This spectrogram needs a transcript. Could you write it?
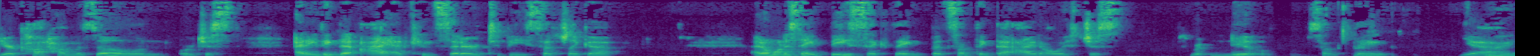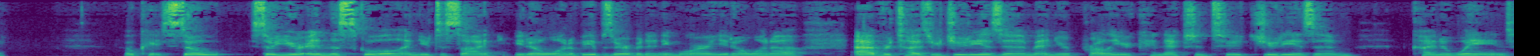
Birkat Hamazon or just anything that I had considered to be such like a I don't want to say basic thing, but something that I'd always just knew something. Right. Yeah. Right. Okay, so so you're in the school and you decide you don't want to be observant anymore. You don't want to advertise your Judaism, and your probably your connection to Judaism kind of waned.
